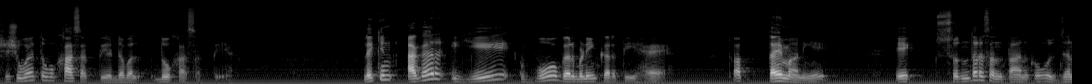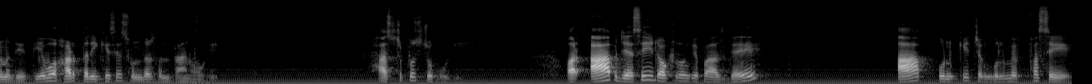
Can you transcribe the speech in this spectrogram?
शिशु है तो वो खा सकती है, डबल दो खा सकती है। लेकिन अगर ये वो गर्भिणी करती है तो आप तय मानिए, एक सुंदर संतान को वो जन्म देती है, वो हर तरीके से सुंदर संतान होगी। हष्टपुष्ट होगी। और आप जैसे ही डॉक्टरों के पास गए, आप उनके चंगुल में फंसे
